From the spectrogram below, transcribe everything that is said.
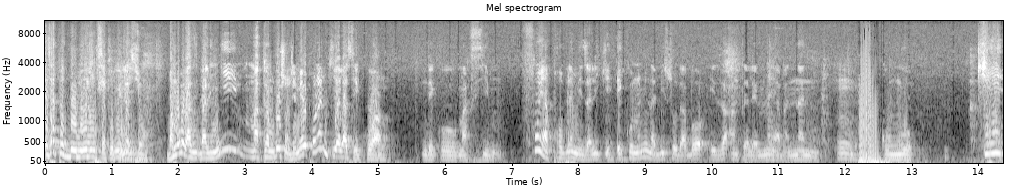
eza mpe doléance ya population bango mpe bali- balingi makambo echange mais le problème qu'il y a là c'est quoi? Ndeko maxime. Fond ya problème ezali ke économie na biso d'abord eza entre les mains ya banani. Congo. Qui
